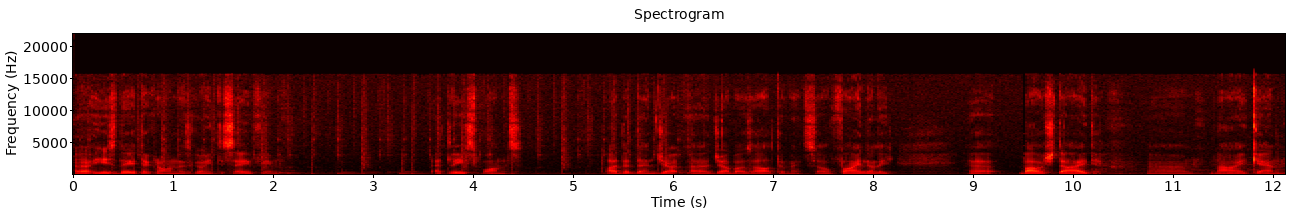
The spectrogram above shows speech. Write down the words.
uh, his Datacron is going to save him at least once other than J- uh, Jabba's ultimate. So finally, uh, Boushh died. Um, now I can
